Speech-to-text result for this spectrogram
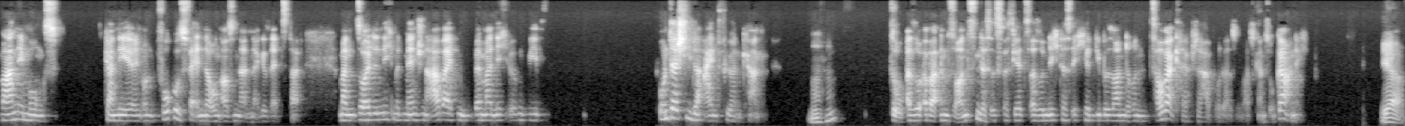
Wahrnehmungskanälen und Fokusveränderungen auseinandergesetzt hat. Man sollte nicht mit Menschen arbeiten, wenn man nicht irgendwie Unterschiede einführen kann. Mhm. So, also, aber ansonsten, das ist es jetzt also nicht, dass ich hier die besonderen Zauberkräfte habe oder sowas, ganz so gar nicht. Ja.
